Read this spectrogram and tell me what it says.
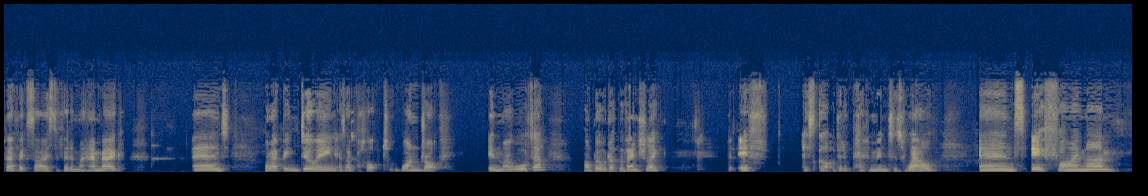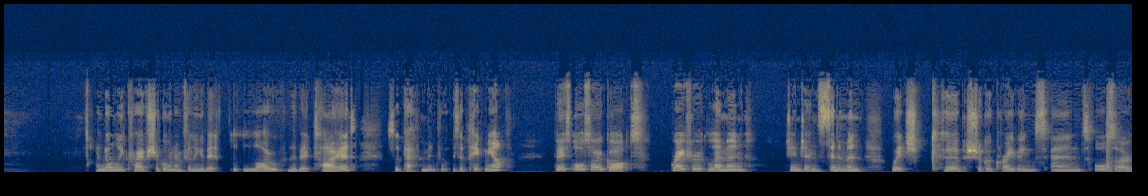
perfect size to fit in my handbag. And what I've been doing is I've popped one drop in my water. I'll build up eventually. But if it's got a bit of peppermint as well, and if I'm, um, I normally crave sugar when I'm feeling a bit low and a bit tired. So the peppermint is a pick me up. But it's also got grapefruit, lemon, ginger, and cinnamon, which curb sugar cravings and also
